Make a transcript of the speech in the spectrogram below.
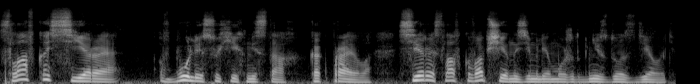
Славка серая, в более сухих местах, как правило. Серая славка вообще на земле может гнездо сделать.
